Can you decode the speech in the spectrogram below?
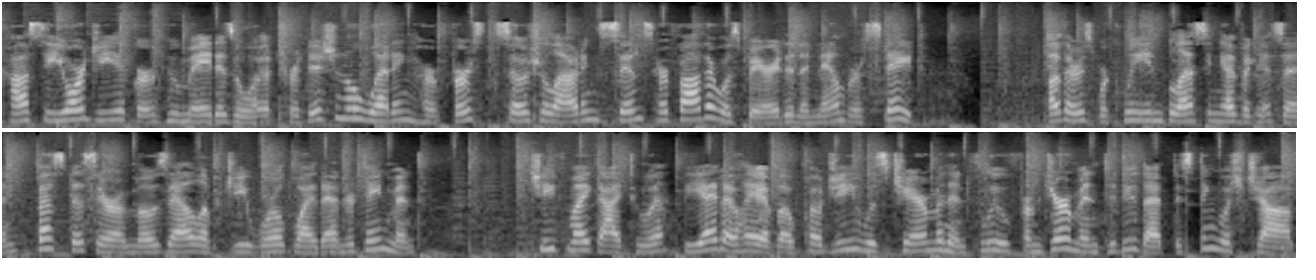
Cossy Orjiakor who made Izoya a traditional wedding her first social outing since her father was buried in Anambra State. Others were Queen Blessing Ebegeson, Festus Sarah Moselle of G Worldwide Entertainment. Chief Mike Itua, the Edohe of Opoji was chairman and flew from German to do that distinguished job.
